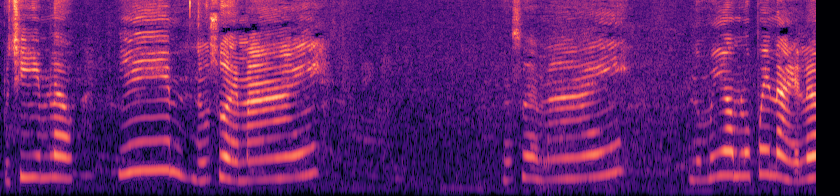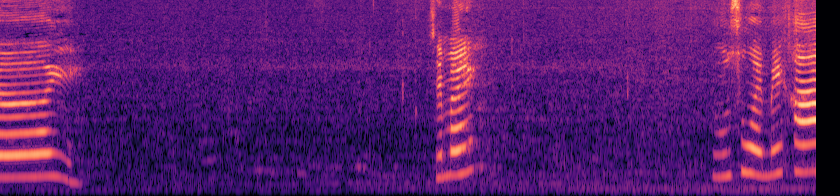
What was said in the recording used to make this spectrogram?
กุชชี่ยิ้มเร็วยิ้ม หนูสวยไหม หนูสวยไหม หนูไม่ยอมลุกไปไหนเลย ใช่ไหมหนูสวยไหมคะ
